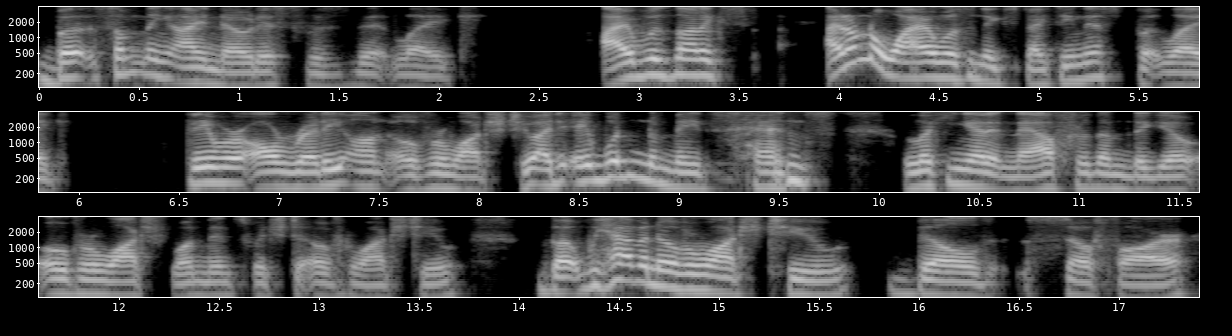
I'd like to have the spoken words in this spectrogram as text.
but something I noticed was that like I was not, ex- I don't know why I wasn't expecting this, but like they were already on Overwatch 2. I, it wouldn't have made sense looking at it now for them to go Overwatch 1 then switch to Overwatch 2. But we have an Overwatch 2 build so far.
